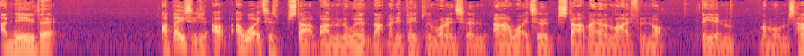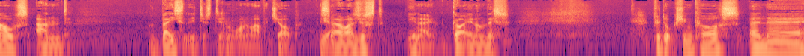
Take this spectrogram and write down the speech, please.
I knew that I basically I, I wanted to start a band, and there weren't that many people in Warrington, and I wanted to start my own life and not be in my mum's house, and basically just didn't want to have a job. Yeah. So I just, you know, got in on this production course and uh,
